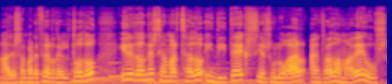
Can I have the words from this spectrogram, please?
a desaparecer del todo, y de donde se ha marchado Inditex y en su lugar ha entrado Amadeus.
